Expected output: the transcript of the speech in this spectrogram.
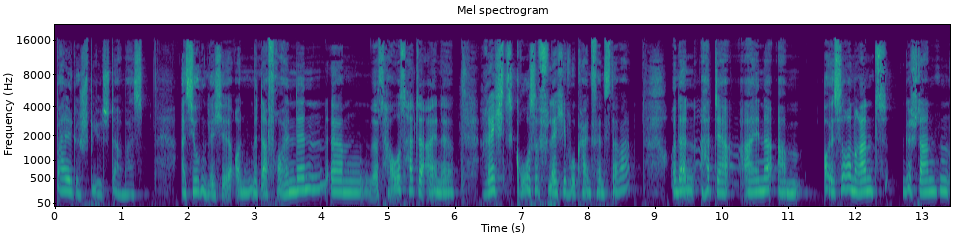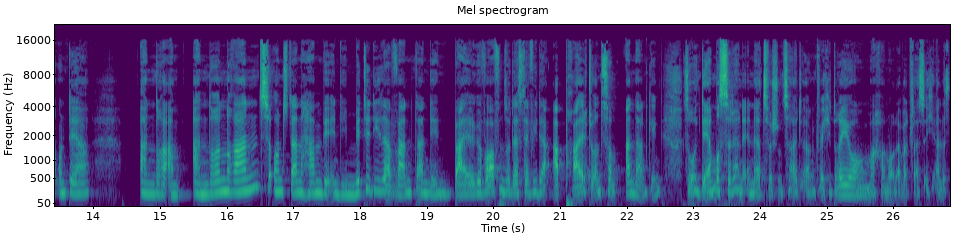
Ball gespielt damals als Jugendliche und mit einer Freundin. Ähm, das Haus hatte eine recht große Fläche, wo kein Fenster war. Und dann hat der eine am äußeren Rand gestanden und der andere am anderen Rand und dann haben wir in die Mitte dieser Wand dann den Ball geworfen, so dass der wieder abprallte und zum anderen ging. So und der musste dann in der Zwischenzeit irgendwelche Drehungen machen oder was weiß ich alles,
